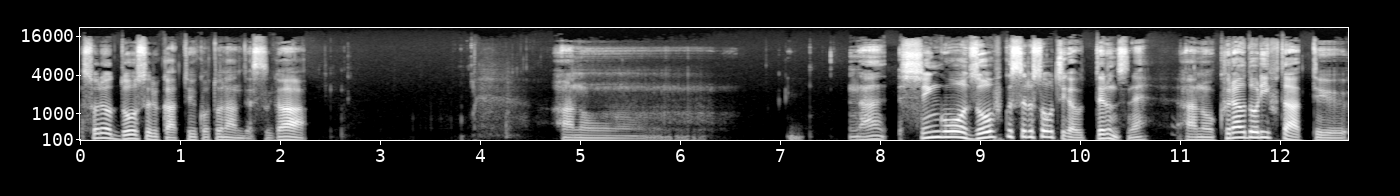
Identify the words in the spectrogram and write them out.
それをどうするかということなんですが、あのー、な、信号を増幅する装置が売ってるんですね。あの、クラウドリフターっていう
